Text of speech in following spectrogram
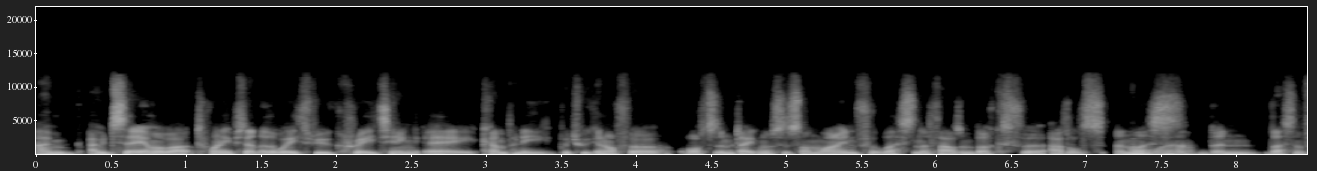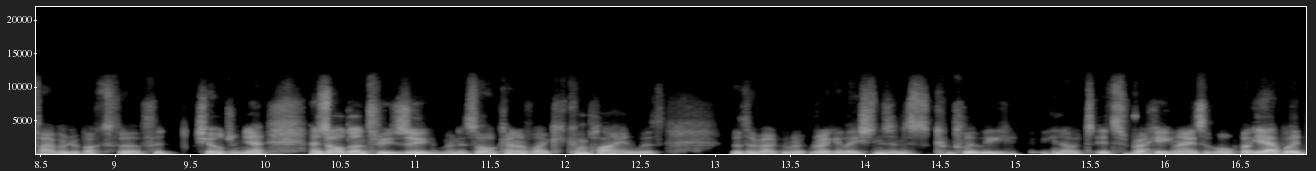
I'm, I would say I'm about 20% of the way through creating a company which we can offer autism diagnosis online for less than a thousand bucks for adults and Oh, less wow. than less than 500 bucks for, for children. Yeah. And it's all done through Zoom and it's all kind of like compliant with, with the reg- regulations and it's completely, you know, it's, it's recognizable. But yeah, we're,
